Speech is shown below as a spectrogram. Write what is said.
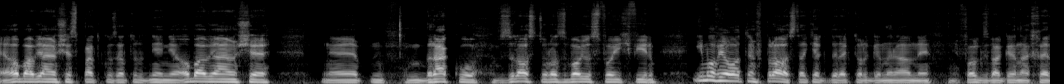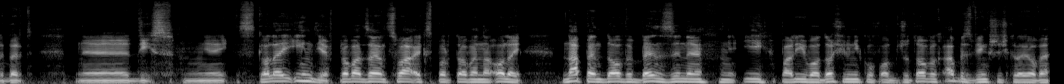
e, obawiają się spadku zatrudnienia, obawiają się braku wzrostu, rozwoju swoich firm i mówią o tym wprost, tak jak dyrektor generalny Volkswagena Herbert e, Dies. E, Z kolei Indie wprowadzają cła eksportowe na olej napędowy, benzynę i paliwo do silników odrzutowych, aby zwiększyć krajowe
